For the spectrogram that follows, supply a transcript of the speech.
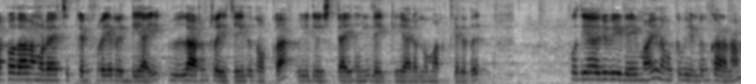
അപ്പോൾ അതാ നമ്മുടെ ചിക്കൻ ഫ്രൈ റെഡിയായി എല്ലാവരും ട്രൈ ചെയ്ത് നോക്കുക. വീഡിയോ ഇഷ്ടമായിരുന്നെങ്കിൽ ലൈക്ക് ചെയ്യാനൊന്നും മറക്കരുത്. പുതിയ ഒരു വീഡിയോയുമായി നമുക്ക് വീണ്ടും കാണാം.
